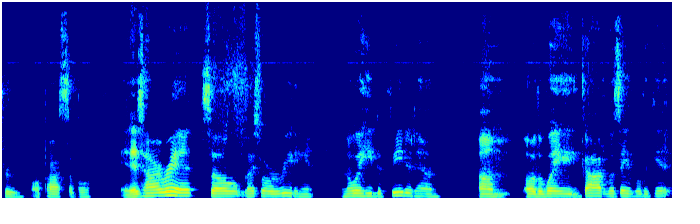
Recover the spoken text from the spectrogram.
true or possible, it is how I read, so that's why we're reading it. And the way he defeated him, um, or the way God was able to get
